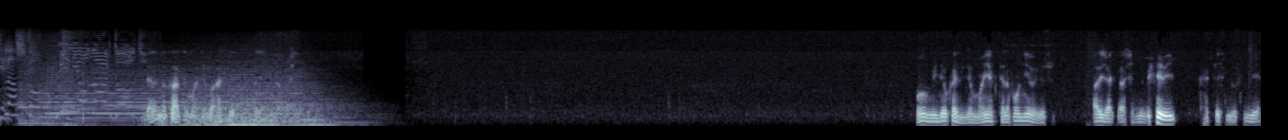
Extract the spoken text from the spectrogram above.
Doldu. Deneme kartı mı acaba? Başladı? Oğlum video kaydedeceğim. Manyak telefon niye veriyorsun? Arayacaklar şimdi bir yere kaç yaşındasın diye.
